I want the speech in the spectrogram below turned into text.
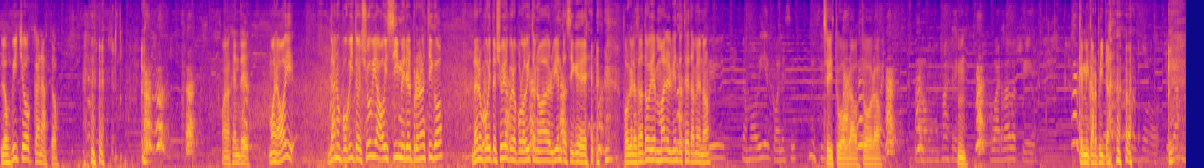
Los bichos canasto. bueno, gente. Bueno, hoy dan un poquito de lluvia. Hoy sí miré el pronóstico. Dan un poquito de lluvia, pero por lo visto no va a haber viento, así que. Porque los trató bien mal el viento ustedes también, ¿no? sí, nos movía el cole, sí. Sí, estuvo bravo, estuvo bravo. Estábamos más Mm. resguardados que... Que mi carpita.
